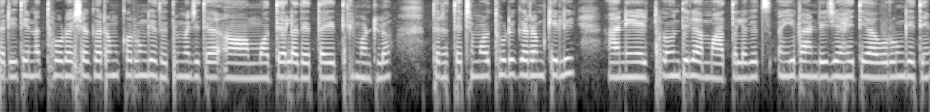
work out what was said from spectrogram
तर इथे ना थोड्याशा गरम करून घेत होते. म्हणजे त्या मोत्याला देता येतील म्हटलं. तर त्याच्यामुळे थोडी गरम केली आणि ठेवून दिल्या. मग आता लगेच ही भांडे जी आहे ती आवरून घेते.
